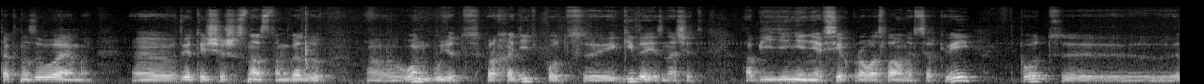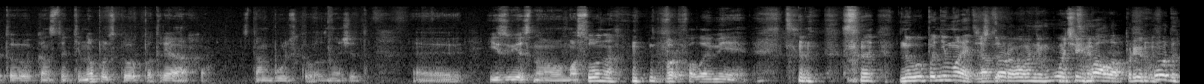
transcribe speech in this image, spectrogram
так называемый, э, в 2016 году. Э, он будет проходить под эгидой значит, объединения всех православных церквей под э, этого константинопольского патриарха Стамбульского, значит, известного масона Варфоломея. Ну вы понимаете, что... Которого очень мало прихода,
